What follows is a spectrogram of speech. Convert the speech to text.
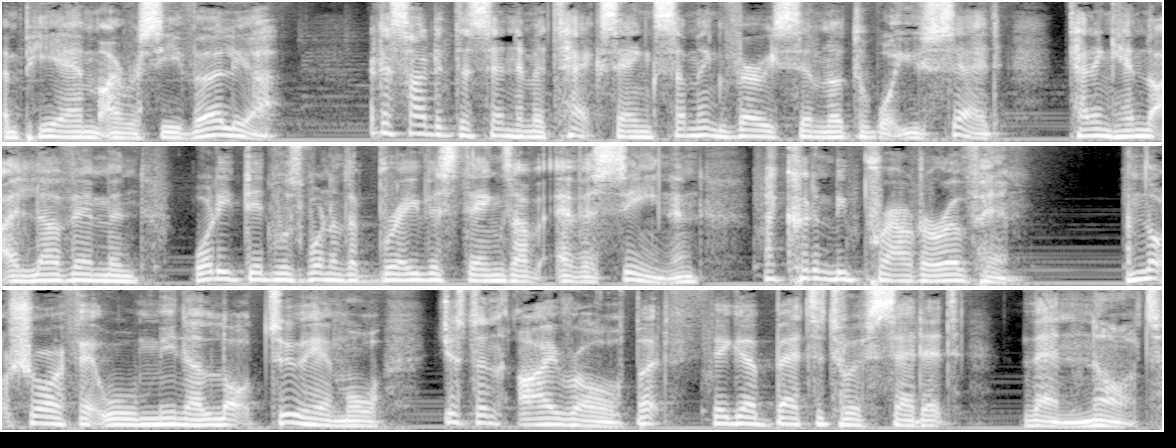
and PM I received earlier, I decided to send him a text saying something very similar to what you said, telling him that I love him and what he did was one of the bravest things I've ever seen, and I couldn't be prouder of him. I'm not sure if it will mean a lot to him or just an eye roll, but figure better to have said it than not.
